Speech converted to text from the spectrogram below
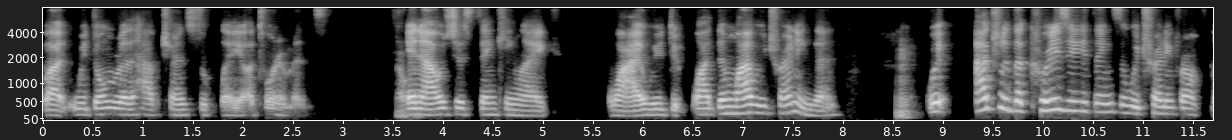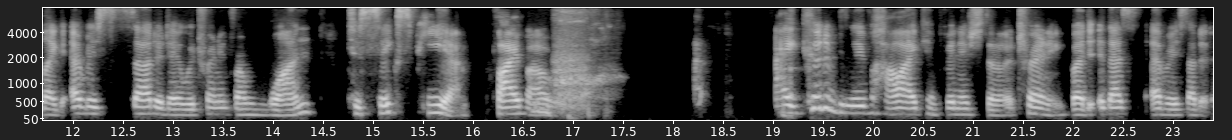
but we don't really have chance to play a tournament Okay. and i was just thinking like why we do why then why we training then Hmm. we actually the crazy things that we're training from like every saturday we're training from 1 to 6 p.m five hours I couldn't believe how I can finish the training, but that's every Saturday.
